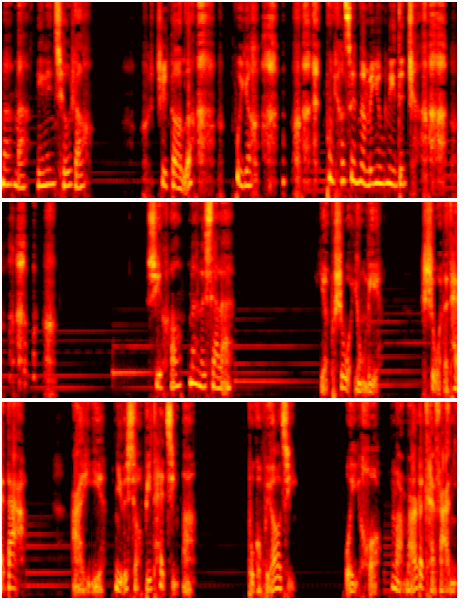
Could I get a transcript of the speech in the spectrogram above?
妈妈连连求饶。知道了，不要，不要再那么用力的插。许豪慢了下来。也不是我用力，是我的太大。阿姨，你的小臂太紧了。不过不要紧，我以后慢慢的开发你。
